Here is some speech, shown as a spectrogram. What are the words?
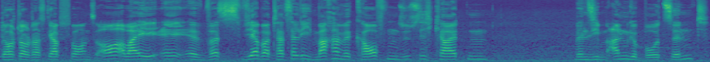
Doch, doch, das gab es bei uns auch. Aber äh, äh, was wir aber tatsächlich machen, wir kaufen Süßigkeiten, wenn sie im Angebot sind.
